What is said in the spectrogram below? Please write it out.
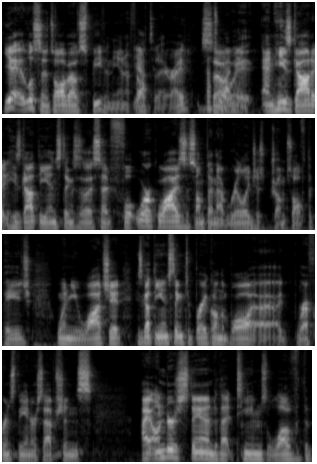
Yeah, listen, it's all about speed in the NFL Yeah. today, right? That's so, what I mean. it- and he's got it. He's got the instincts, as I said. Footwork wise is something that really just jumps off the page when you watch it. He's got the instinct to break on the ball. I, I referenced the interceptions. I understand that teams love the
